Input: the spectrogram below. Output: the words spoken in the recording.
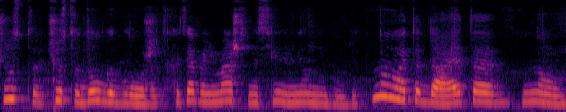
чувство, чувство долго гложет, хотя понимаю, что насильно мил не будет. Ну, это да, это, ну...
